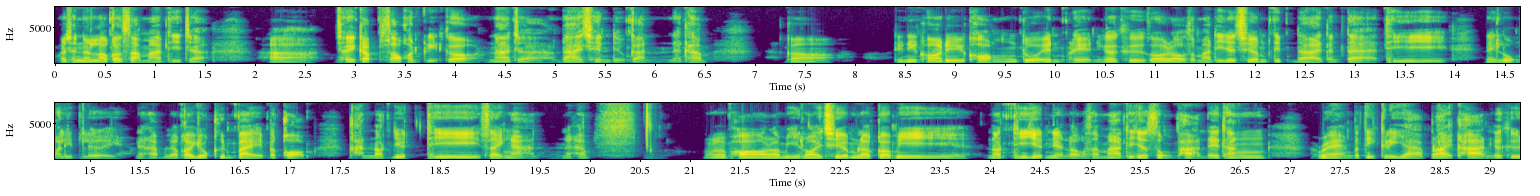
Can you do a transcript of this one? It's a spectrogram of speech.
เพราะฉะนั้นเราก็สามารถที่จะ ใช้กับเสาคอนกรีตก็น่าจะได้เช่นเดียวกันนะครับ ก็ทีนี้ข้อดีของตัว n plate นี่ก็คือก็เราสามารถที่จะเชื่อมติดได้ตั้งแต่ที่ในโรงผลิตเลยนะครับ แล้วก็ยกขึ้นไปประกอบคันน็อตยึดที่ไซต์งานนะครับพอเรามีรอยเชื่อมแล้วก็มีน็อตที่ยึดเนี่ยเราสามารถที่จะส่งผ่านได้ทั้งแรงปฏิกิริยาปลายคานก็คือ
